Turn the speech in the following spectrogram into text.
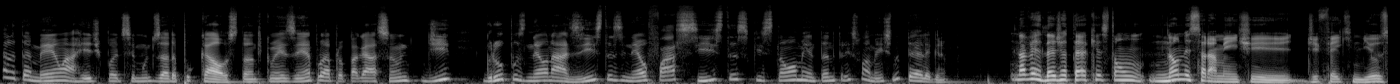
ela também é uma rede que pode ser muito usada por caos. Tanto que um exemplo é a propagação de grupos neonazistas e neofascistas que estão aumentando principalmente no Telegram. Na verdade, até a questão não necessariamente de fake news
